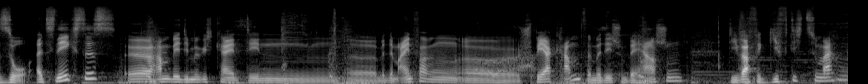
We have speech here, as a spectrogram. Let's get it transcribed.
So, als nächstes äh, haben wir die Möglichkeit, den äh, mit einem einfachen äh, Speerkampf, wenn wir den schon beherrschen, die Waffe giftig zu machen.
